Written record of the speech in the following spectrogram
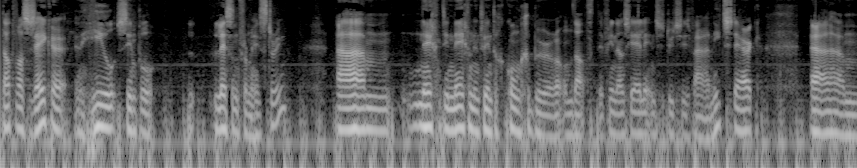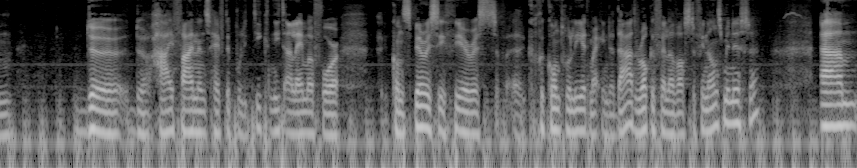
Dat was zeker een heel simpel lesson from history. Um, 1929 kon gebeuren omdat de financiële instituties waren niet sterk. Um, de, de high finance heeft de politiek niet alleen maar voor conspiracy theorists uh, gecontroleerd, maar inderdaad, Rockefeller was de finansminister. Um,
